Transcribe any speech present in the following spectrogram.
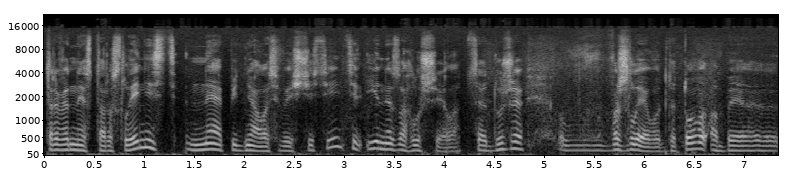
травяниста рослинність не піднялась вище сіянців і не заглушила. Це дуже важливо для того, аби е,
